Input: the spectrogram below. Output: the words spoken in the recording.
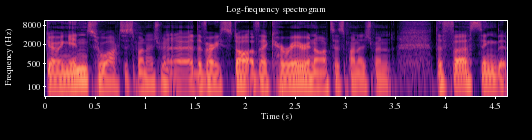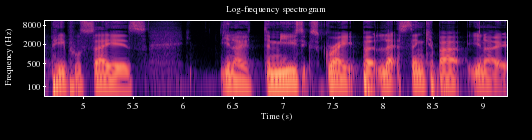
going into artist management uh, at the very start of their career in artist management, the first thing that people say is, you know, the music's great, but let's think about you know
